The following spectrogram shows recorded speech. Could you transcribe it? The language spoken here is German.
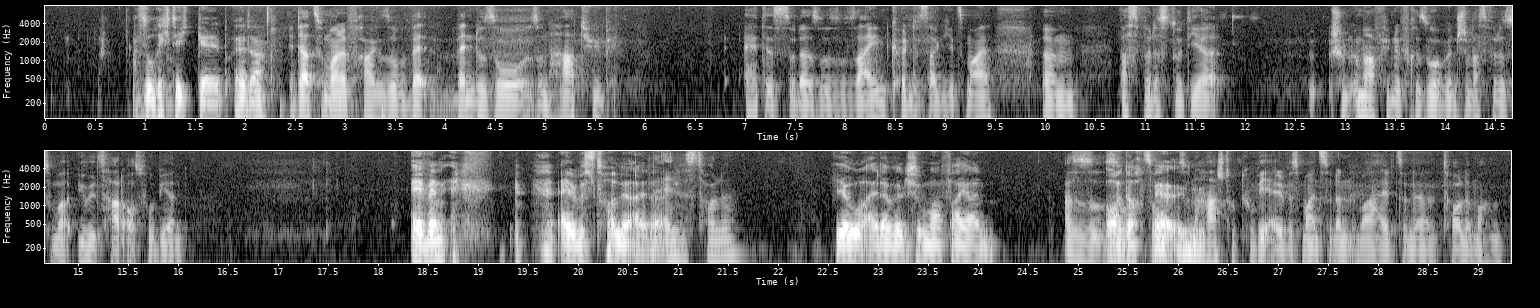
so richtig gelb, Alter. Dazu mal eine Frage: so, we- wenn du so, so ein Haartyp hättest oder so, so sein könntest, sage ich jetzt mal, ähm, was würdest du dir schon immer für eine Frisur wünschen? Was würdest du mal übelst hart ausprobieren? Ey, wenn, Elvis Tolle, Eine Alter. Elvis Tolle? Jo, Alter, will ich schon mal feiern. Also so, Oh, so, doch, so, so eine Haarstruktur wie Elvis meinst du dann immer halt so eine tolle machen?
